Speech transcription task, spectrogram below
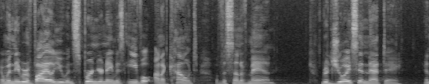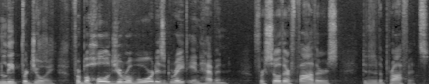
and when they revile you and spurn your name as evil on account of the Son of Man. Rejoice in that day, and leap for joy, for behold, your reward is great in heaven for so their fathers did to the prophets.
